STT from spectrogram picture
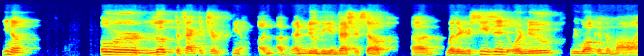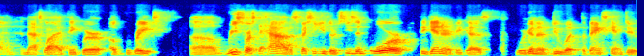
you know, overlook the fact that you're, you know, a, a, newbie investor. So uh, whether you're seasoned or new, we welcome them all. And, and that's why I think we're a great um, resource to have, especially either seasoned or beginner, because we're going to do what the banks can't do.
